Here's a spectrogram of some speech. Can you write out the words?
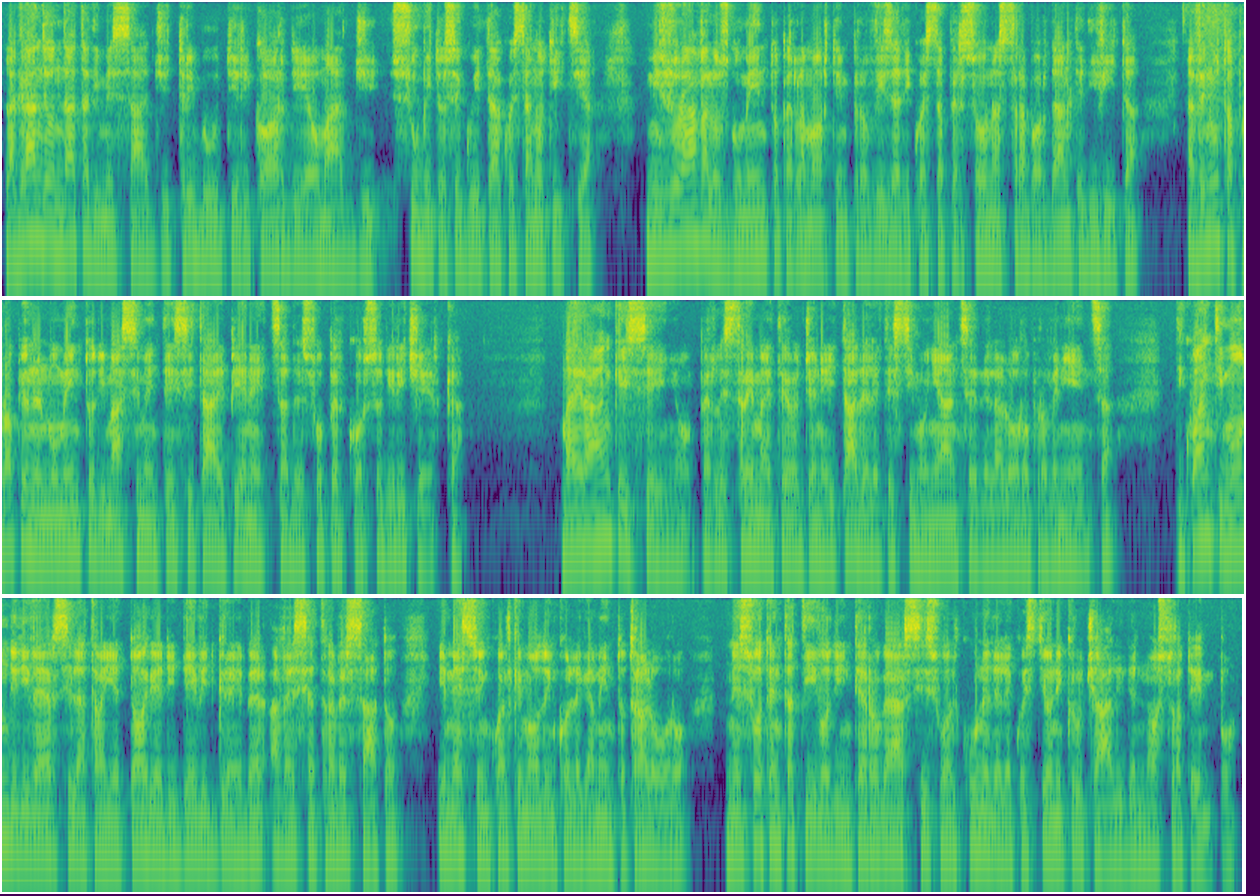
La grande ondata di messaggi, tributi, ricordi e omaggi, subito seguita a questa notizia, misurava lo sgomento per la morte improvvisa di questa persona strabordante di vita, avvenuta proprio nel momento di massima intensità e pienezza del suo percorso di ricerca. Ma era anche il segno, per l'estrema eterogeneità delle testimonianze e della loro provenienza, di quanti mondi diversi la traiettoria di David Graeber avesse attraversato e messo in qualche modo in collegamento tra loro nel suo tentativo di interrogarsi su alcune delle questioni cruciali del nostro tempo.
